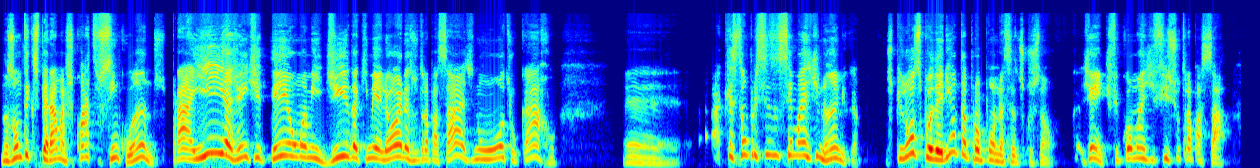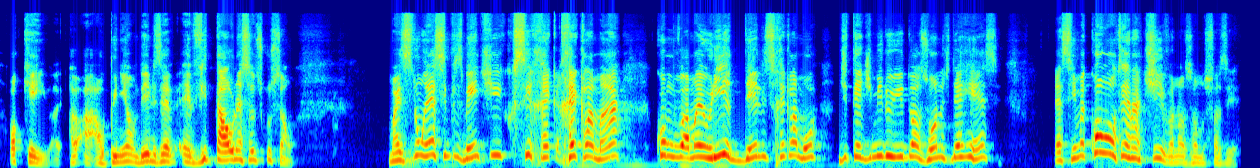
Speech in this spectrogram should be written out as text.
Nós vamos ter que esperar mais 4, 5 anos para aí a gente ter uma medida que melhore as ultrapassagens num outro carro. É... A questão precisa ser mais dinâmica. Os pilotos poderiam estar propondo essa discussão. Gente, ficou mais difícil ultrapassar. Ok, a, a opinião deles é, é, vital nessa discussão. Mas não é simplesmente se reclamar, como a maioria deles reclamou, de ter diminuído a zona de DRS. É assim, mas qual alternativa nós vamos fazer?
